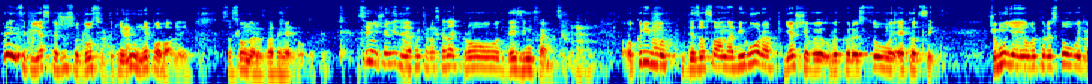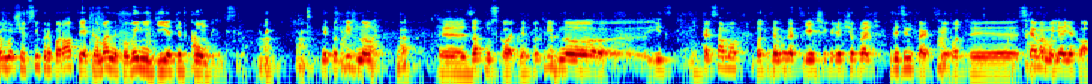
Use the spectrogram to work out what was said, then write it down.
В принципі, я скажу, що досвід такий ну, непоганий стосовно розведення кроликів. В сьогоднішньому відео я хочу розказати про дезінфекцію. Окрім дезосана Вігора, я ще використовую екоцид. Чому я його використовую? Тому що всі препарати, як на мене, повинні діяти в комплексі. Не потрібно е, запускати, не потрібно. е, І, і так само, от, наприклад, якщо, якщо брати дезінфекцію, от е, схема моя яка?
